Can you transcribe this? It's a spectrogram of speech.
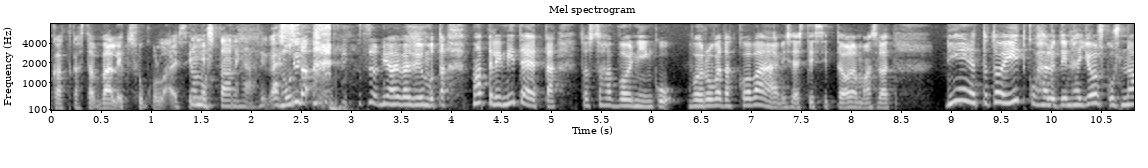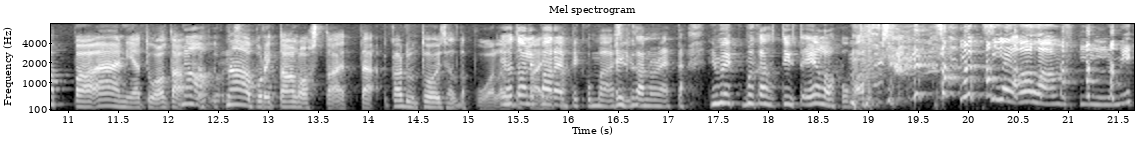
katkaista välit sukulaisiin. No musta on ihan hyvä syy. mutta, se on ihan hyvä syy, mutta mä ajattelin itse, että tossahan voi, niinku, voi ruveta kovaäänisesti sitten olemaan sillä, että niin, että toi itkuhälytinhän joskus nappaa ääniä tuolta Naapurista. naapuritalosta, että kadun toiselta puolelta. Joo, toi oli parempi, kun mä olisin sanonut, että niin me, me katsottiin yhtä elokuvaa. Sille alan filmi.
